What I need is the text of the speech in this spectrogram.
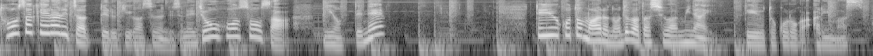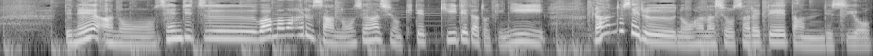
遠ざけられちゃってる気がするんですね情報操作によってね。っていうこともあるので私は見ないっていうところがあります。でねあの先日ワーママハルさんの音声発信を聞いてた時にランドセルのお話をされてたんですよ。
